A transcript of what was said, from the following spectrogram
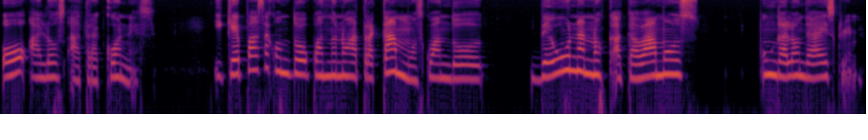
o a los atracones. ¿Y qué pasa cuando, cuando nos atracamos? Cuando de una nos acabamos un galón de ice cream.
